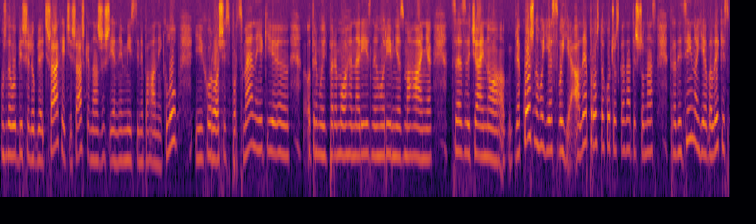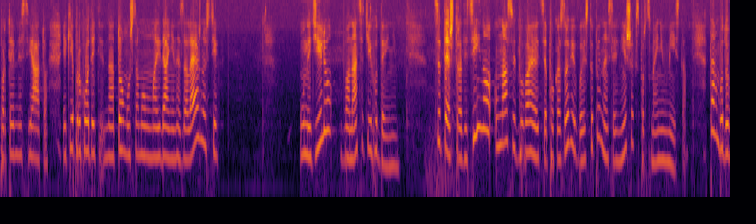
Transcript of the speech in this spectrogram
можливо більше люблять шахи чи шашки. В нас же ж є в місті непоганий клуб і хороші спортсмени, які е, отримують перемоги на різного рівня змаганнях. Це звичайно для кожного є своє, але просто хочу сказати, що у нас традиційно є велике спортивне свято, яке проходить на тому ж самому майдані Незалежності у неділю, в 12 годині. Це теж традиційно у нас відбуваються показові виступи найсильніших спортсменів міста. Там будуть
